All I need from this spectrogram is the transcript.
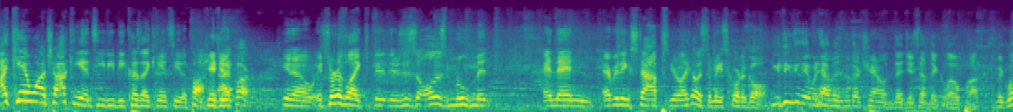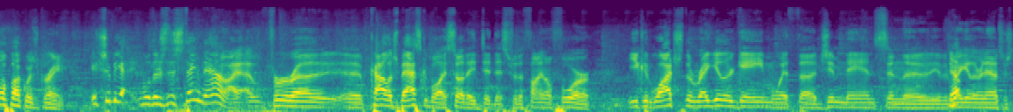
I can't watch hockey on TV because I can't see the puck. can't see the I- puck. You know, it's sort of like there- there's this, all this movement, and then everything stops, and you're like, oh, somebody scored a goal. You think that they would have another channel that just had the glow puck? The glow puck was great. It should be. Well, there's this thing now. I, I- for uh, uh, college basketball, I saw they did this for the Final Four. You could watch the regular game with uh, Jim Nance and the regular announcers.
